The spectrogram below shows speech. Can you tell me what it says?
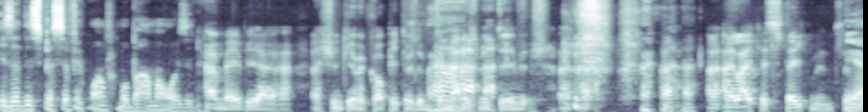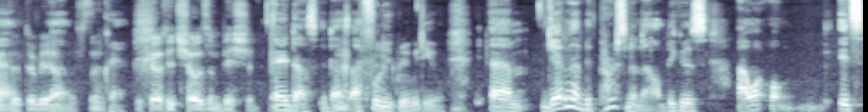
Is it the specific one from Obama or is it? Yeah, maybe I, I should give a copy to the, the management team. I, I, I, I like his statement, uh, Yeah, to, to be yeah, honest, uh, okay. because it shows ambition. It does. It does. I fully agree with you. Um, getting a bit personal now because I want. It's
